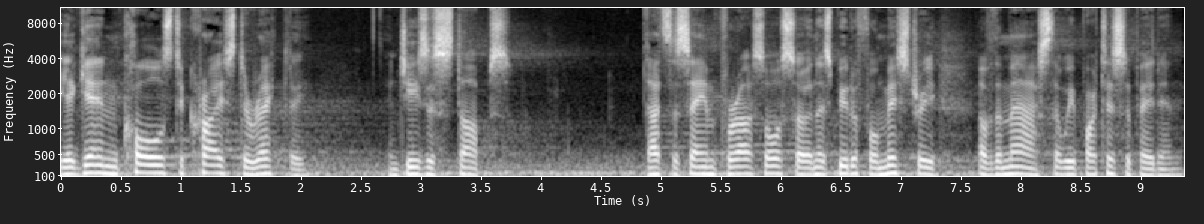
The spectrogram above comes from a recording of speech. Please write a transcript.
He again calls to Christ directly and Jesus stops. That's the same for us also in this beautiful mystery of the Mass that we participate in.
